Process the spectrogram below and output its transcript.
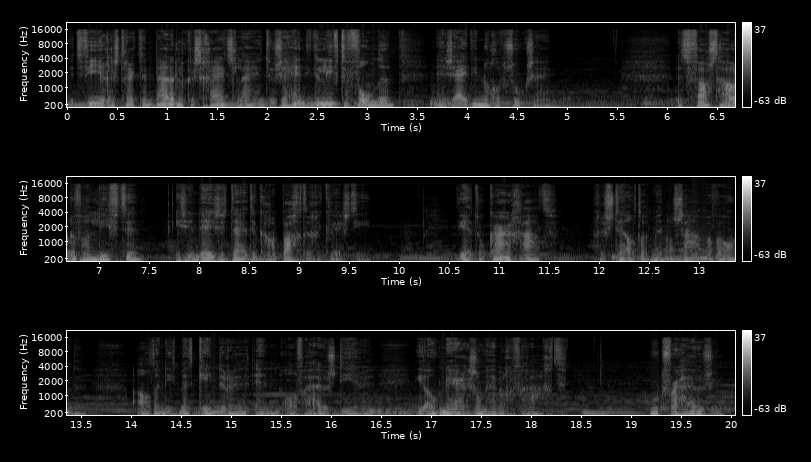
Het virus trekt een duidelijke scheidslijn tussen hen die de liefde vonden en zij die nog op zoek zijn. Het vasthouden van liefde is in deze tijd een krampachtige kwestie. Wie uit elkaar gaat, gesteld dat men al samenwoonde, al dan niet met kinderen en of huisdieren die ook nergens om hebben gevraagd, moet verhuizen.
